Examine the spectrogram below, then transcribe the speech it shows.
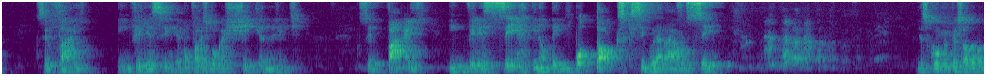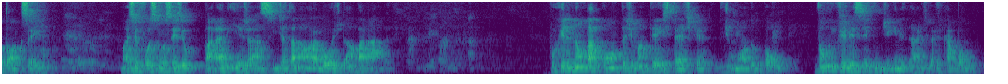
Você vai envelhecer. É bom falar de boca cheia, né, gente? Você vai envelhecer e não tem botox que segurará você. Desculpe o pessoal da botox aí. Mas se eu fosse vocês, eu pararia já assim. Já está na hora boa de dar uma parada. Porque ele não dá conta de manter a estética de um modo bom. Vão envelhecer com dignidade, vai ficar bom.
